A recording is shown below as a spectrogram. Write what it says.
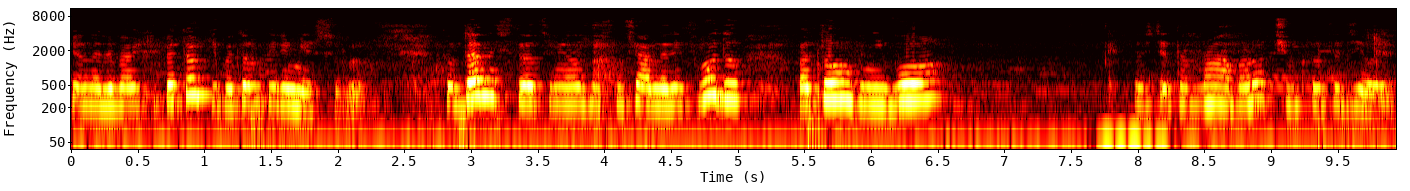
я наливаю кипяток и потом перемешиваю. То в данной ситуации мне нужно сначала налить воду, потом в него То есть это наоборот, чем кто-то делает.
